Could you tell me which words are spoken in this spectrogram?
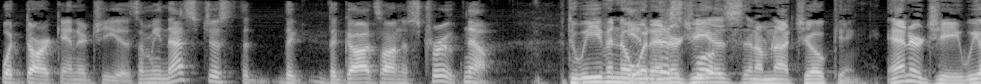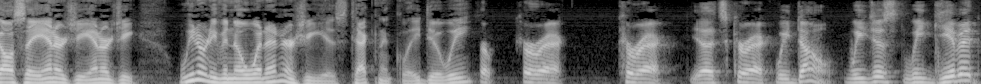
what dark energy is. I mean, that's just the the, the God's honest truth. Now, do we even know what energy book, is? And I'm not joking. Energy, we all say energy, energy. We don't even know what energy is technically, do we? Correct. Correct. Yeah, that's correct. We don't. We just we give it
